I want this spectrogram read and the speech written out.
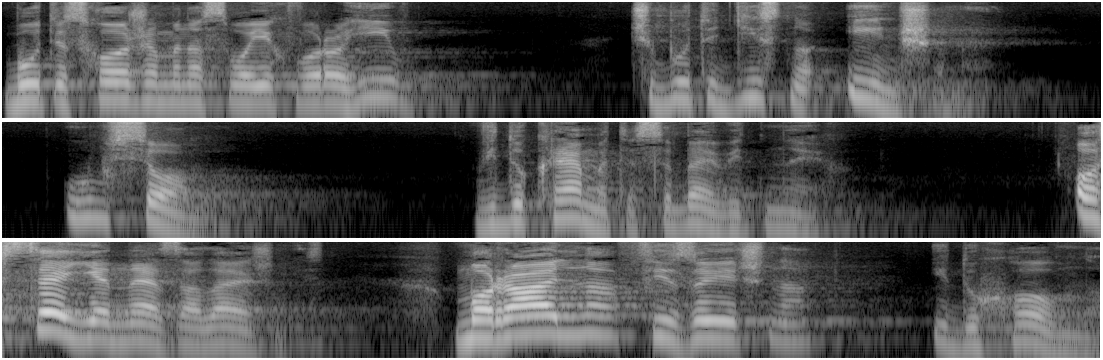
Бути схожими на своїх ворогів, чи бути дійсно іншими у всьому, відокремити себе від них. Ось це є незалежність. Моральна, фізична і духовна.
